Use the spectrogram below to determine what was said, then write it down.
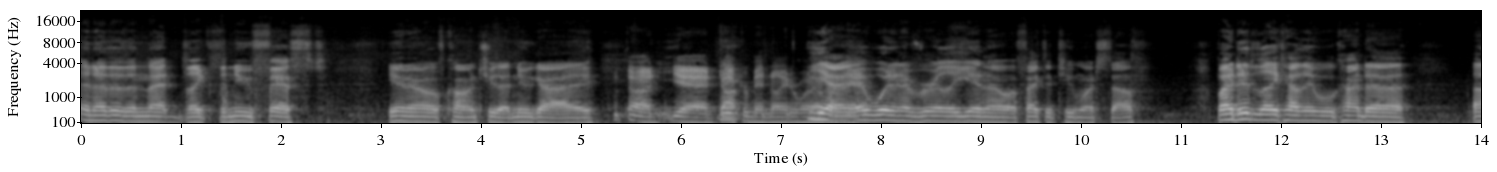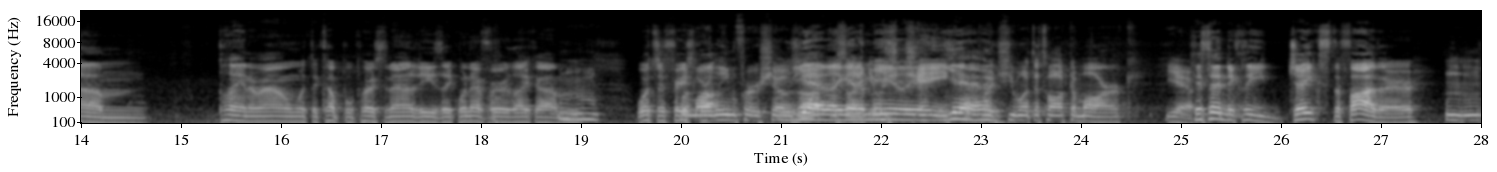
and other than that, like the new fist, you know, of Khonshu, that new guy. uh, yeah, Doctor Midnight or whatever. Yeah, it wouldn't have really, you know, affected too much stuff. But I did like how they were kind of um, playing around with a couple personalities. Like whenever, like, um, what's her face? Mm-hmm. when Marlene first shows Yeah, up, like, it like, immediately- it Jake, yeah. but she want to talk to Mark. Yeah, Because technically, Jake's the father, mm-hmm.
